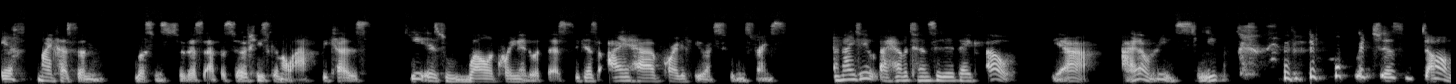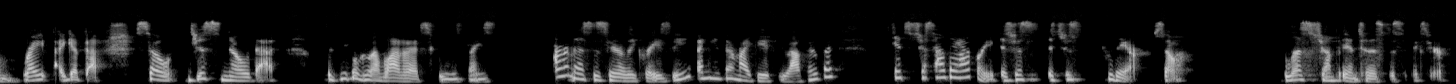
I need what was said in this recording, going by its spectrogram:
if my husband listens to this episode, he's going to laugh because he is well acquainted with this because I have quite a few executing strengths. And I do. I have a tendency to think, oh, yeah, I don't need sleep, which is dumb, right? I get that. So just know that the people who have a lot of executing strengths aren't necessarily crazy. I mean, there might be a few out there, but it's just how they operate. It's just, it's just who they are. So let's jump into the specifics here.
